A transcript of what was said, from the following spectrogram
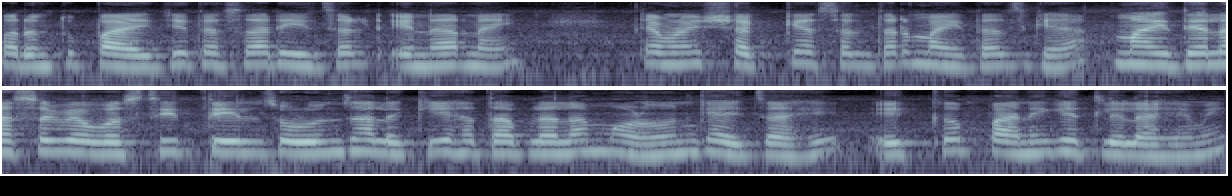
परंतु पाहिजे तसा रिझल्ट येणार नाही. त्यामुळे शक्य असेल तर मैदाच घ्या. मैद्याला असं व्यवस्थित तेल चोळून झालं की आता आपल्याला मळून घ्यायचं आहे. एक कप पाणी घेतलेलं आहे मी.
